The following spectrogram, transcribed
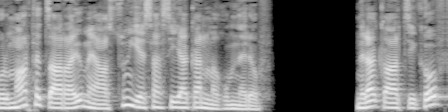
որ մարդը ծառայում է Աստծուն եսասիրական մղումներով։ Նրա կարծիքով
